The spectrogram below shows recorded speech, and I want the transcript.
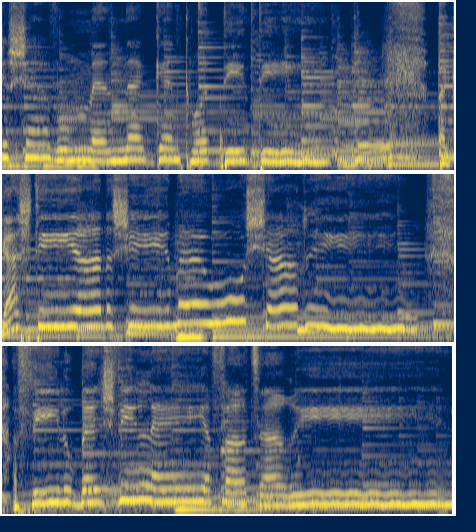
איש יושב ומנגן כמו דידי. פגשתי אנשים מאושרים אפילו בין שבילי עפר צרים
